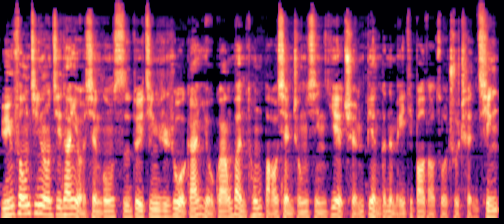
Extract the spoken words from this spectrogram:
云峰金融集团有限公司对近日若干有关万通保险中心业权变更的媒体报道作出澄清。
